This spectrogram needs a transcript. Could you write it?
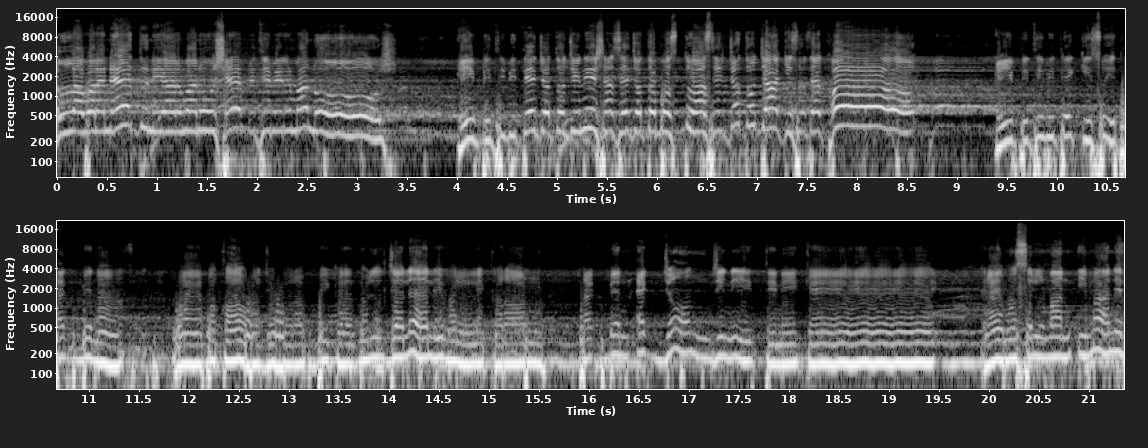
আল্লাহ বলেন এ দুনিয়ার মানুষ এ পৃথিবীর মানুষ এই পৃথিবীতে যত জিনিস আছে যত বস্তু আছে যত যা কিছু দেখো এই পৃথিবীতে কিছুই থাকবে না। থাকবেন একজন যিনি, তিনি কে? হে মুসলমান ইমানের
